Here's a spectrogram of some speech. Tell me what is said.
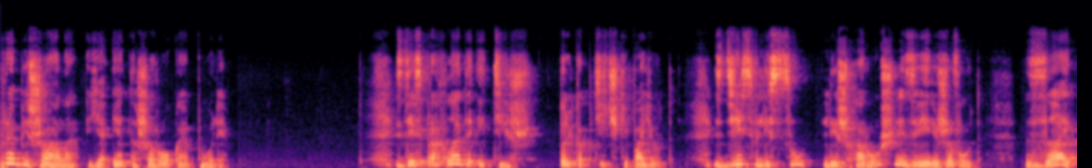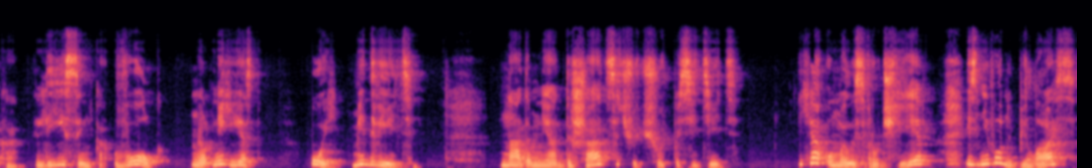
Пробежала я это широкое поле. Здесь прохлада и тишь, только птички поют. Здесь в лесу лишь хорошие звери живут. Зайка, лисонька, волк мед не ест. Ой, медведь. Надо мне отдышаться, чуть-чуть посидеть. Я умылась в ручье, из него напилась,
